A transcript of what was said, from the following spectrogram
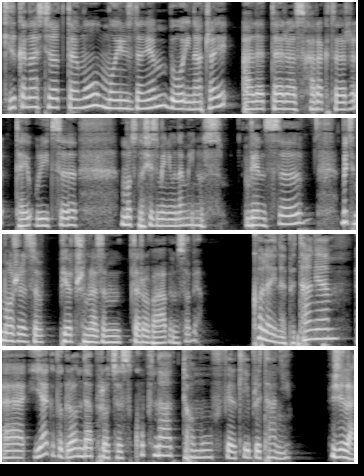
Kilkanaście lat temu, moim zdaniem, było inaczej, ale teraz charakter tej ulicy mocno się zmienił na minus. Więc e, być może za pierwszym razem darowałabym sobie. Kolejne pytanie. E, jak wygląda proces kupna domu w Wielkiej Brytanii? źle.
